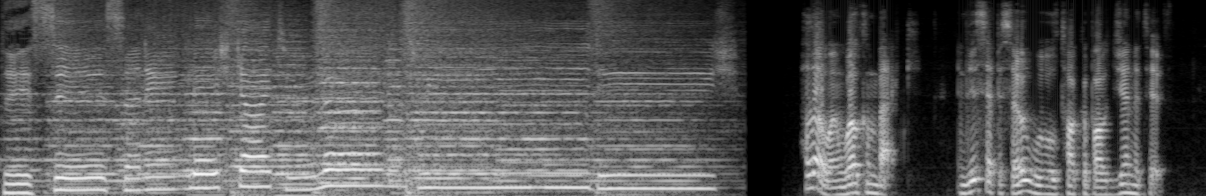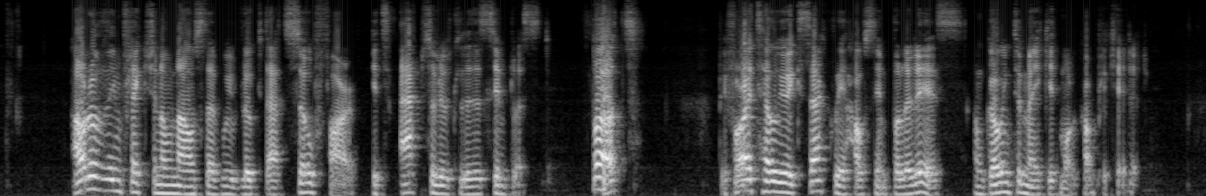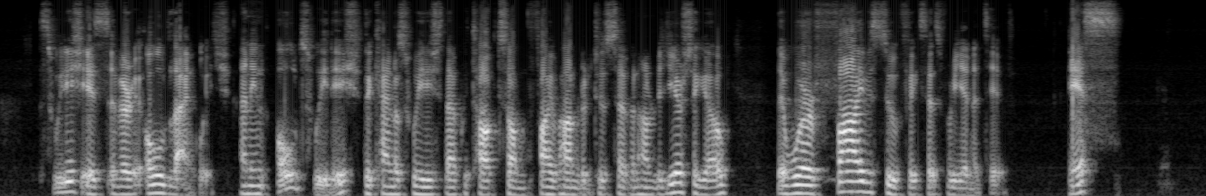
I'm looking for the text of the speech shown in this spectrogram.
This is an English guide to learning Swedish. Hello and welcome back. In this episode we will talk about genitive. Out of the inflection of nouns that we've looked at so far, it's absolutely the simplest. But before I tell you exactly how simple it is, I'm going to make it more complicated. Swedish is a very old language, and in Old Swedish, the kind of Swedish that we talked some 500 to 700 years ago, there were five suffixes for genitive. S,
